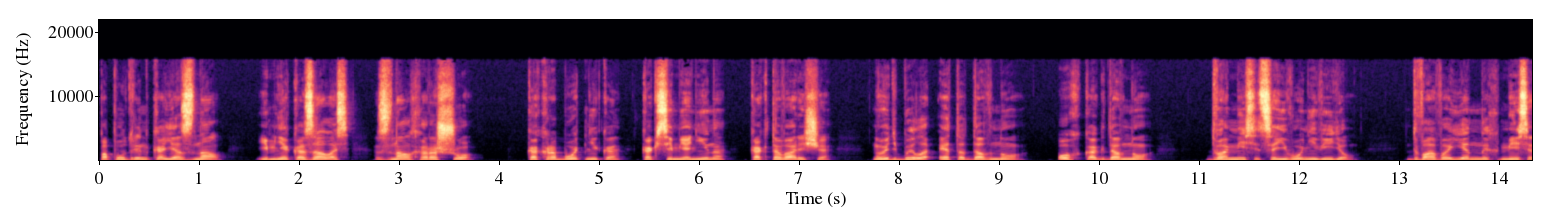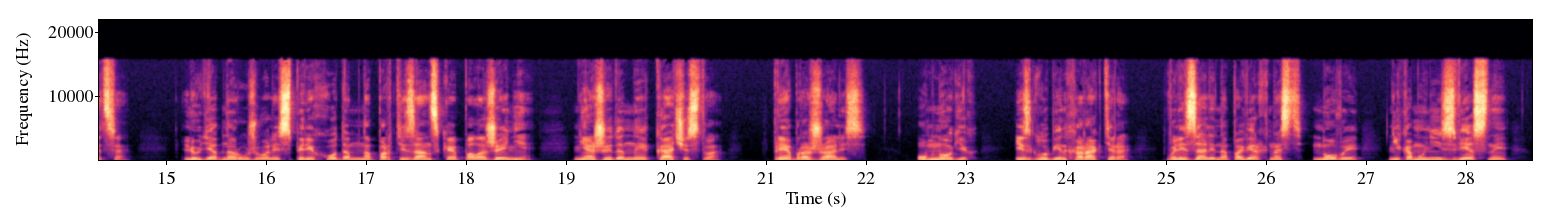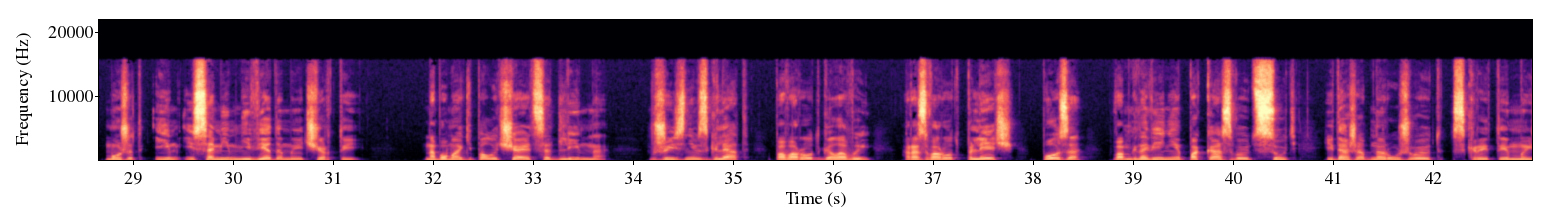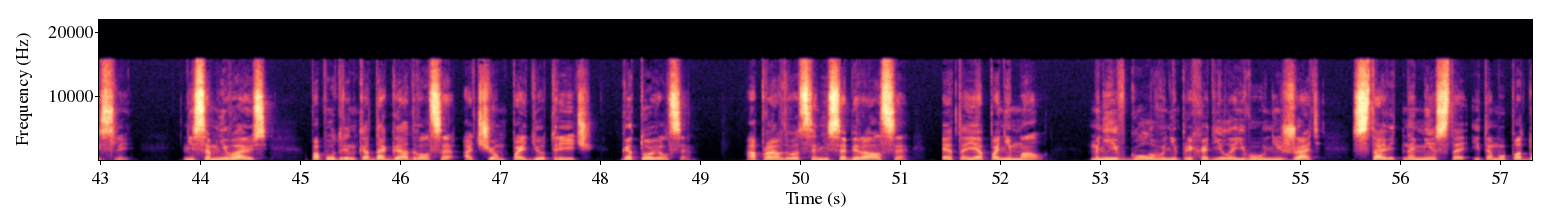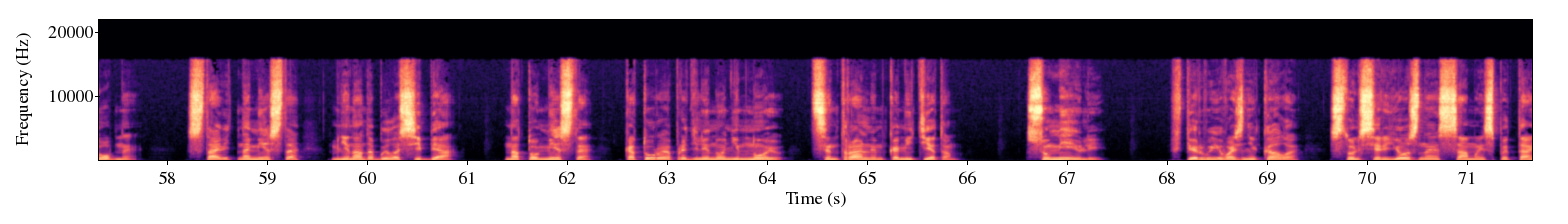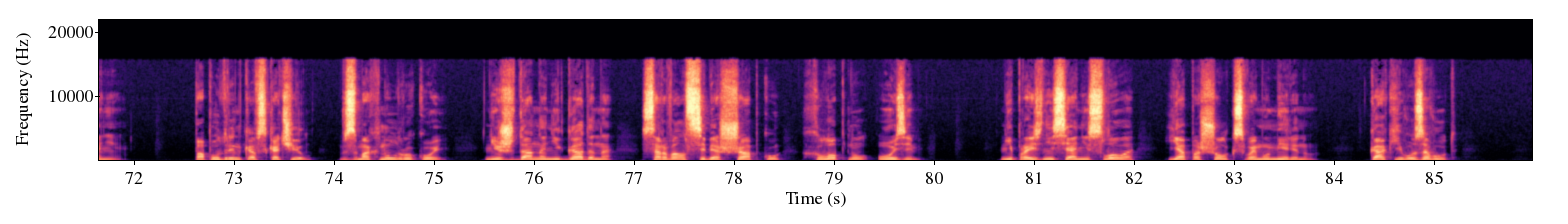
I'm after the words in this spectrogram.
Попудренко я знал, и мне казалось, знал хорошо, как работника, как семьянина, как товарища, но ведь было это давно, ох, как давно. Два месяца его не видел, два военных месяца. Люди обнаруживали с переходом на партизанское положение неожиданные качества, преображались. У многих из глубин характера вылезали на поверхность новые, никому неизвестные, может, им и самим неведомые черты. На бумаге получается длинно, в жизни взгляд, поворот головы, разворот плеч, поза во мгновение показывают суть и даже обнаруживают скрытые мысли. Не сомневаюсь, Попудренко догадывался, о чем пойдет речь, готовился. Оправдываться не собирался, это я понимал. Мне и в голову не приходило его унижать, ставить на место и тому подобное. Ставить на место мне надо было себя, на то место, которое определено не мною, Центральным комитетом. Сумею ли? Впервые возникало столь серьезное самоиспытание. Попудренко вскочил, взмахнул рукой. Нежданно-негаданно сорвал с себя шапку, хлопнул озимь. Не произнеся ни слова, я пошел к своему Мерину. «Как его зовут?»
